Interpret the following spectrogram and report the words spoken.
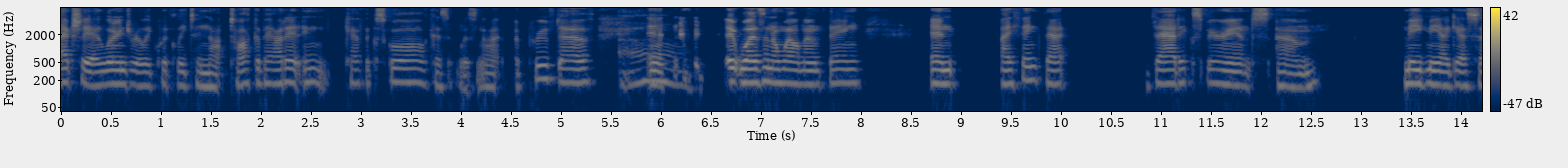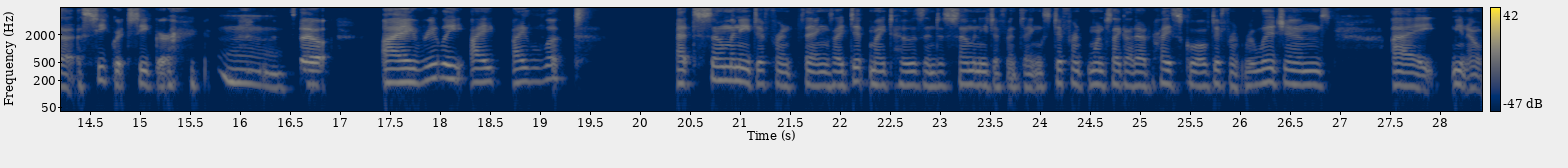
actually, I learned really quickly to not talk about it in Catholic school because it was not approved of, and Oh. it wasn't a well-known thing. And I think that that experience um, made me, I guess, a, a secret seeker. Mm. so I really, I, I looked at so many different things. I dipped my toes into so many different things. Different once I got out of high school, different religions. I, you know,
